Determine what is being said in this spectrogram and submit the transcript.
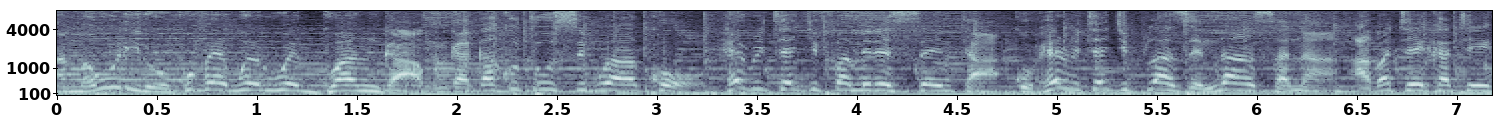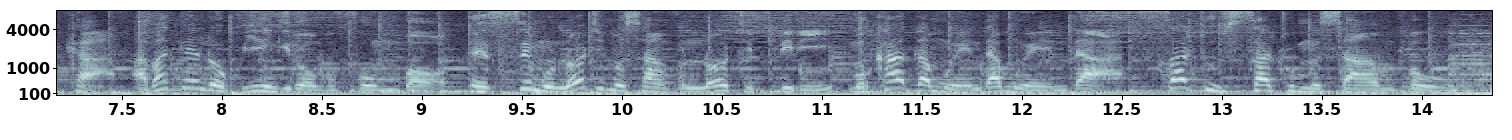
amawulire okuva ebweru w'eggwanga nga gakutuusibwako heritage family center ku heritage plaza enansana abateekateeka abagenda okuyingira obufumbo. Essimu noti 7 noti 2 6999 337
